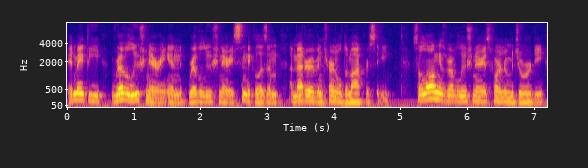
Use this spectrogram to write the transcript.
it made the revolutionary and revolutionary syndicalism a matter of internal democracy. So long as revolutionaries formed a majority,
